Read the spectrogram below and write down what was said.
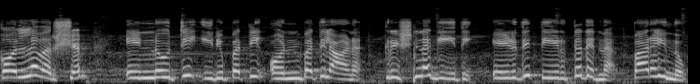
കൊല്ലവർഷം എണ്ണൂറ്റി ഇരുപത്തി ഒൻപതിലാണ് കൃഷ്ണഗീതി എഴുതി തീർത്തതെന്ന് പറയുന്നു.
